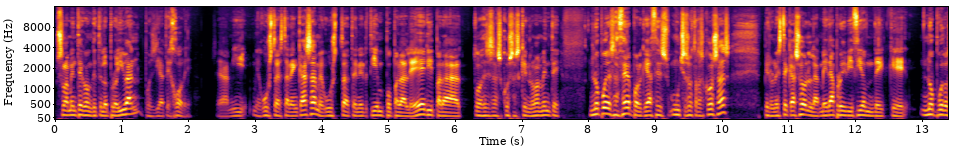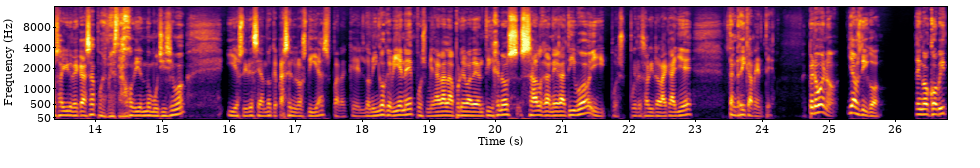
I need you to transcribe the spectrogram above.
solamente con que te lo prohíban, pues ya te jode a mí me gusta estar en casa, me gusta tener tiempo para leer y para todas esas cosas que normalmente no puedes hacer porque haces muchas otras cosas, pero en este caso la mera prohibición de que no puedo salir de casa pues me está jodiendo muchísimo y estoy deseando que pasen los días para que el domingo que viene pues me haga la prueba de antígenos, salga negativo y pues pueda salir a la calle tan ricamente. Pero bueno, ya os digo, tengo COVID,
